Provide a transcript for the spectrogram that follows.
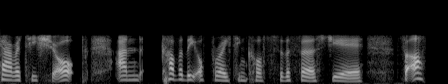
charity shop and cover the operating costs for the first year. For us,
